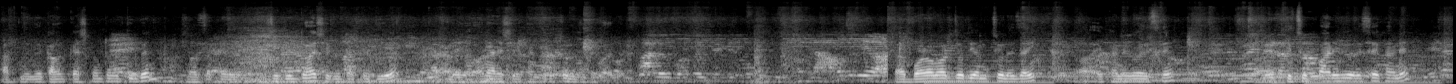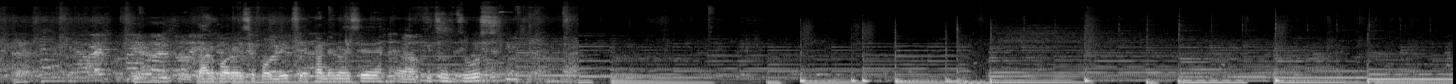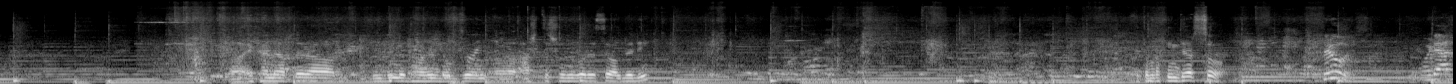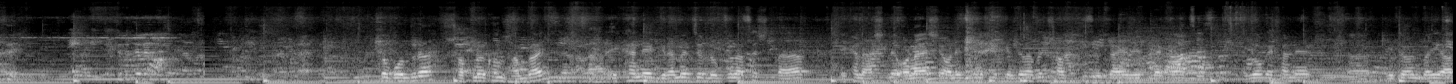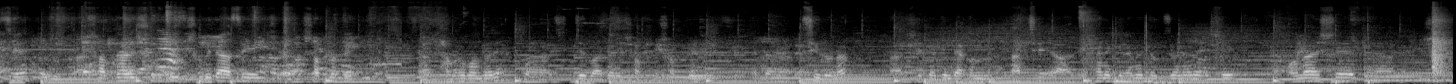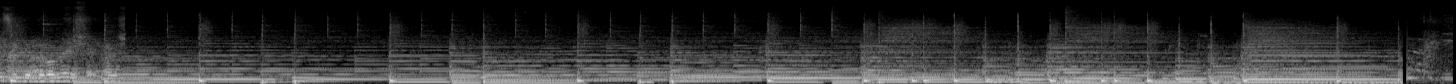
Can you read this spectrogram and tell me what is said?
আপনি যে ক্যাশ কাউন্টারে দিবেন বাস আপনি যে বিলটা হয় সেই বিলটা আপনি দিয়ে আপনি অনায়াসে এখান থেকে চলে যেতে পারবেন। আর বরাবর যদি আমি চলে যাই এখানে রয়েছে। কিছু পানি রয়েছে এখানে। তারপর রয়েছে কোল্ড এখানে রয়েছে কিছু জুস। এখানে আপনারা বিভিন্ন ধরনের লোকজন আসতে শুরু করেছে অলরেডি তোমরা কিনতে আসছো? তো বন্ধুরা স্বপ্ন এখন ধামরায় আর এখানে গ্রামের যে লোকজন আছে তারা এখানে আসলে অনায়াসে অনেক জিনিস কিনতে পারবেন। সব কিছু গায়ে রেট লেখা আছে এবং এখানে রিটার্ন বাই আছে। সব ধরনের সুযোগ সুবিধা আছে এই স্বপ্নতে। ধামরা বন্দরে যে বাজারে স্বপ্ন স্বপ্ন একটা ছিল না। সেটা কিন্তু এখন আছে। আর এখানে গ্রামের লোকজনেরা এসে অনায়াসে সব কিছু কিনতে পারবে সেখানে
